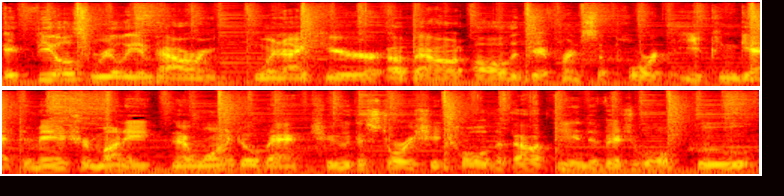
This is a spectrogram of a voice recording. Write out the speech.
It feels really empowering when I hear about all the different support that you can get to manage your money. And I want to go back to the story she told about the individual who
